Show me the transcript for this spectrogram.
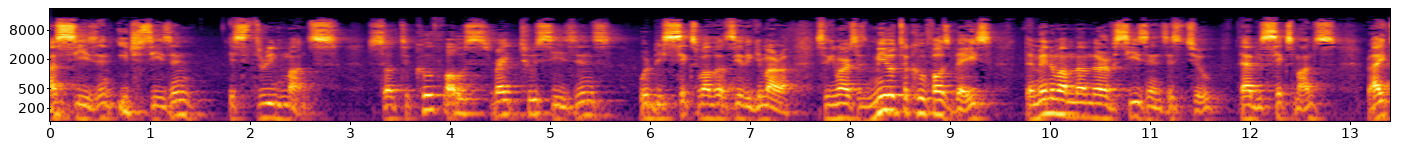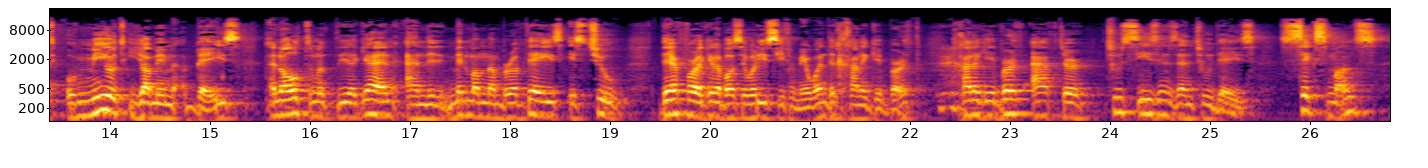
A season. Each season is three months. So tekufos, right? Two seasons would be six. Well, let's see the Gemara. So the Gemara says, Miut kufos base. The minimum number of seasons is two. That'd be six months, right? Umiut yamim base, and ultimately again, and the minimum number of days is two. Therefore, again, Abba say, what do you see from here? When did Chana give birth? Chana gave birth after two seasons and two days, six months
